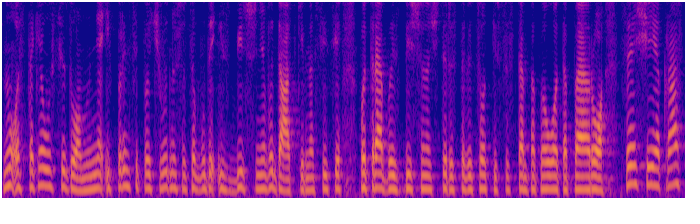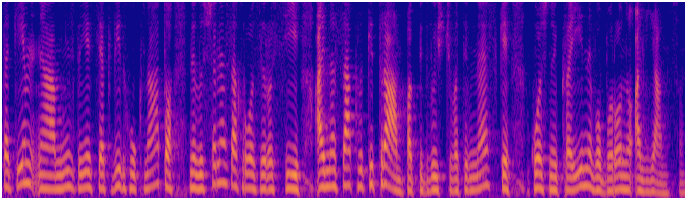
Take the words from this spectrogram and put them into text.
Ну ось таке усвідомлення. І в принципі, очевидно, що це буде і збільшення видатків на всі ці потреби, і збільшення на 400% систем ППО та ПРО. Це ще якраз таки мені здається, як відгук НАТО не лише на загрози Росії, а й на заклики Трампа підвищувати внески кожної країни в оборону альянсу.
